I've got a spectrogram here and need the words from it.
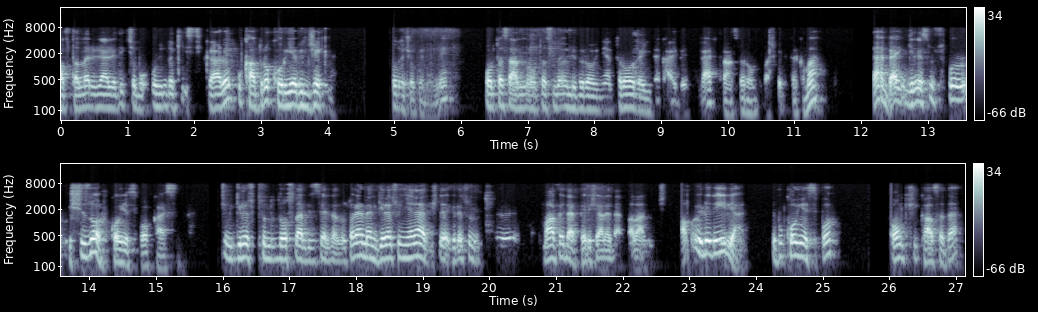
haftalar ilerledikçe bu oyundaki istikrarı bu kadro koruyabilecek mi? O da çok önemli. Orta sahanın ortasında önlü bir oynayan Traore'yi de kaybettiler. Transfer oldu başka bir takıma. Yani ben Giresunspor işi zor Konya Spor karşısında. Şimdi Giresun'da dostlar bizi seyreden dostlar hemen Giresun yener, işte Giresun e, mahveder, perişan eder falan. İşte. Ama öyle değil yani. İşte bu Konya Spor 10 kişi kalsa da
